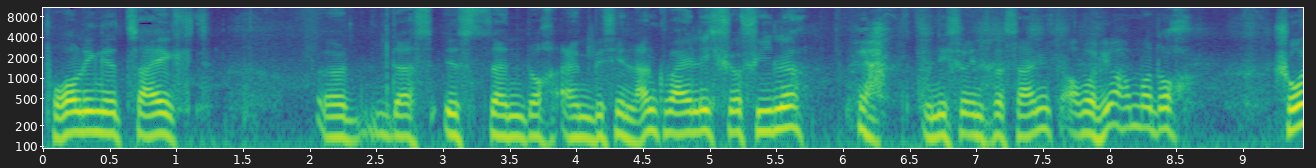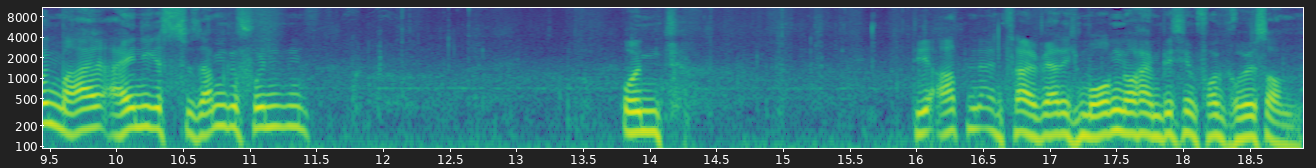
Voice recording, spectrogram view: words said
Porlinge zeigt, äh, das ist dann doch ein bisschen langweilig für viele Ja. und nicht so interessant. Aber hier haben wir doch schon mal einiges zusammengefunden. Und die Artenanzahl werde ich morgen noch ein bisschen vergrößern.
